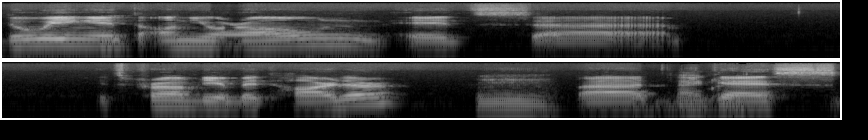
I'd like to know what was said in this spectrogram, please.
doing it on your own, it's uh, it's probably a bit harder. Mm, But I I, guess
